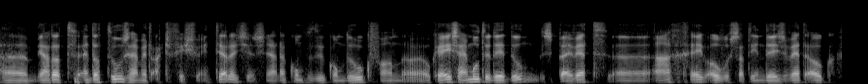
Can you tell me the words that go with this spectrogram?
Um, ja, dat, en dat doen zij met artificial intelligence. Ja, dan komt het natuurlijk om de hoek van, uh, oké, zij moeten dit doen. Dus bij wet aangegeven. Overigens staat in deze wet ook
